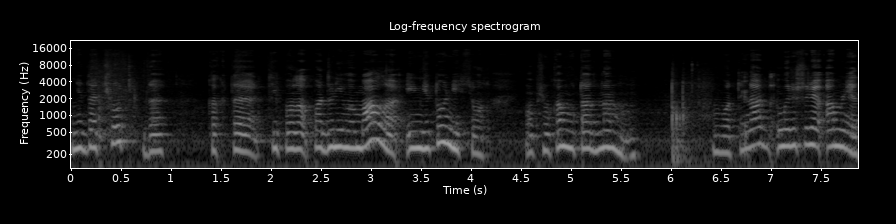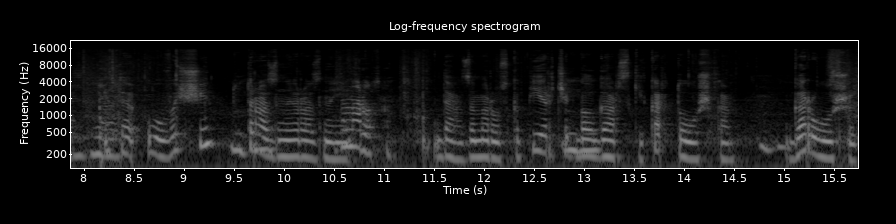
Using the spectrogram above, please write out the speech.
недочет, да, как-то, типа, подлива мало, и не то, не все. В общем, кому-то одному. Вот, и надо, мы решили омлет сделать. Это овощи, тут разные-разные. Заморозка. Да, заморозка, перчик болгарский, картошка, горошек,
